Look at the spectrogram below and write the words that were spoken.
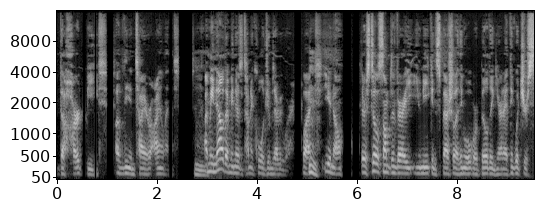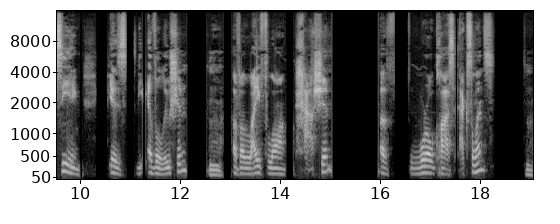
the heartbeat of the entire island. Mm. I mean, now that I mean, there's a ton of cool gyms everywhere, but mm. you know, there's still something very unique and special. I think what we're building here, and I think what you're seeing is the evolution mm. of a lifelong passion of world class excellence hmm.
